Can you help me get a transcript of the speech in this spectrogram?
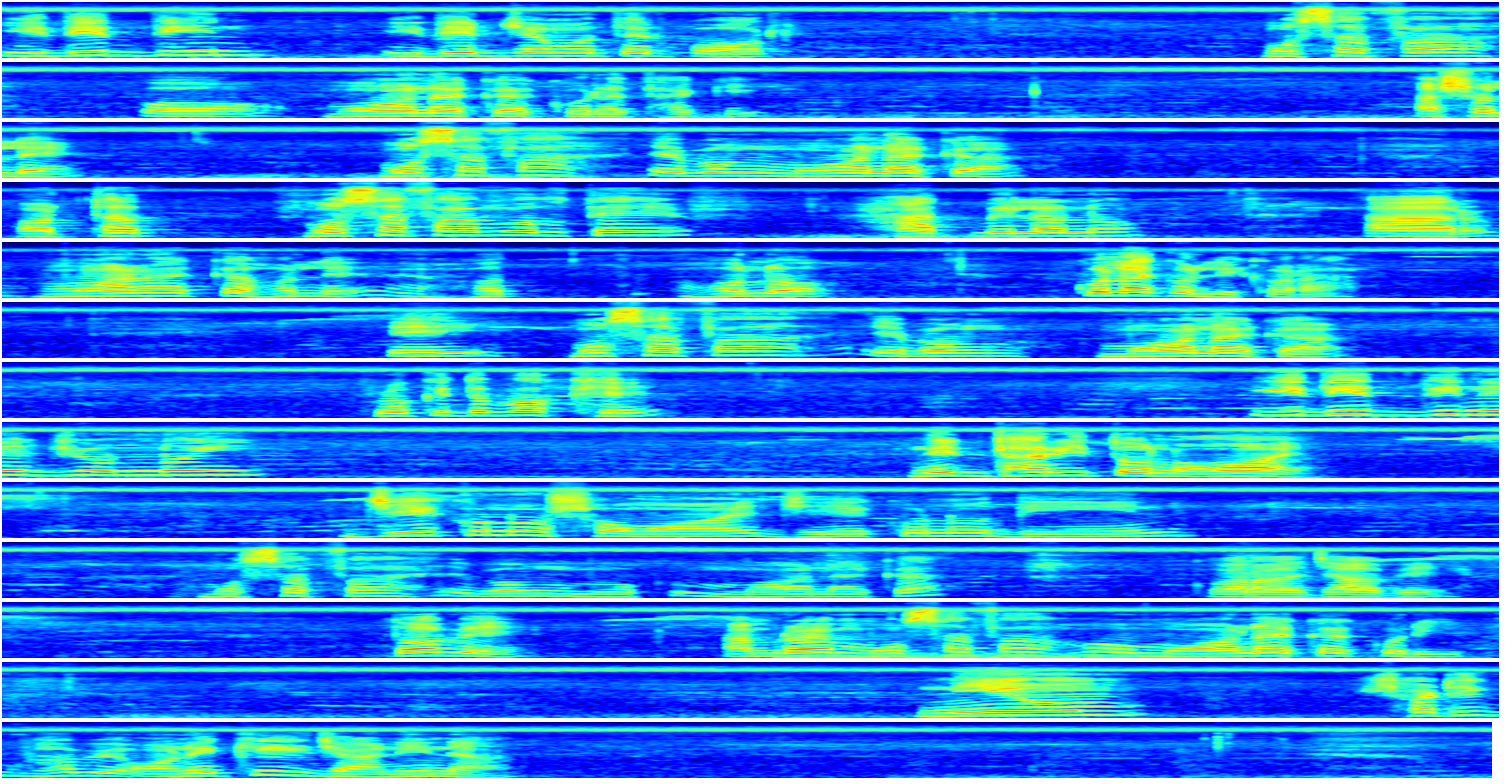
ঈদের দিন, ঈদের জামাতের পর মুসাফা ও মোয়ানাকা করে থাকি। আসলে মুসাফা এবং মোয়ানাকা অর্থাৎ মুসাফা বলতে হাত মেলানো আর মোয়ানাকা হলে হলো কোলাকুলি করা। এই মুসাফা এবং মোয়ানাকা প্রকৃতপক্ষে ঈদের দিনের জন্যই নির্ধারিত নয়। যে কোনো সময় যে কোনো দিন মুসাফা এবং মহানাকা করা যাবে। তবে আমরা মুসাফা ও মোয়ানাকা করি। নিয়ম সঠিকভাবে অনেকেই জানি না।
